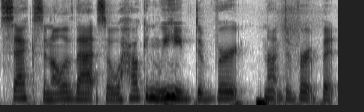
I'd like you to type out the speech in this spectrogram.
sex and all of that. So how can we divert, not divert, but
